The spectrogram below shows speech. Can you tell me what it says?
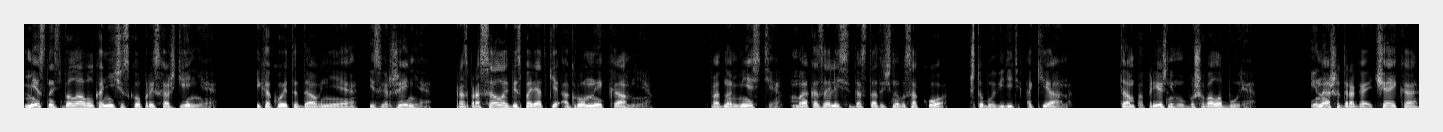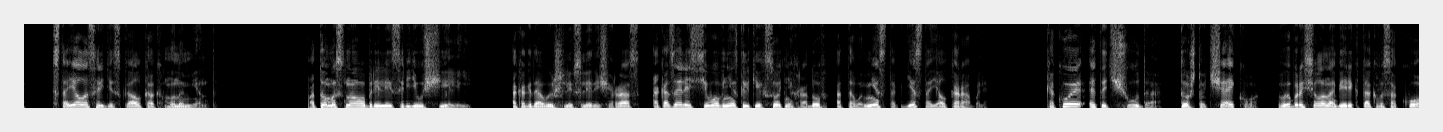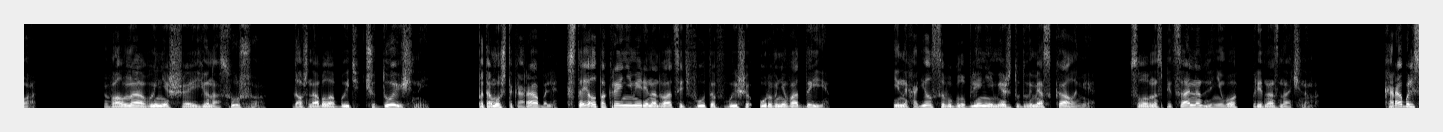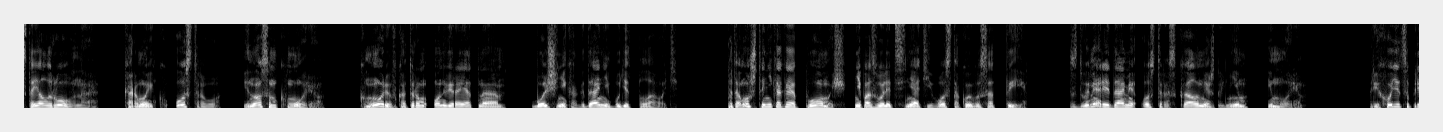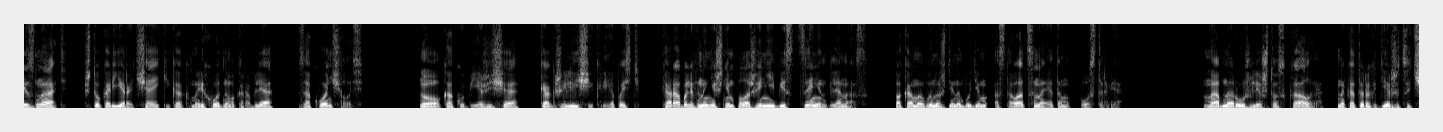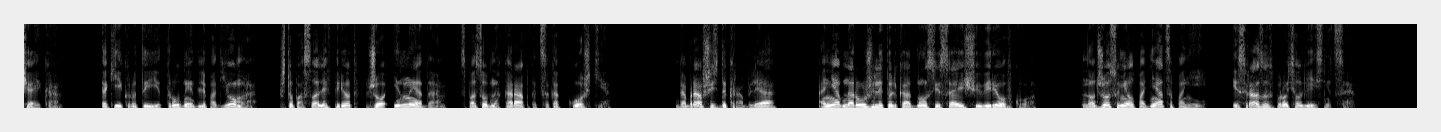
Местность была вулканического происхождения, и какое-то давнее извержение разбросало в беспорядке огромные камни. В одном месте мы оказались достаточно высоко, чтобы увидеть океан. Там по-прежнему бушевала буря. И наша дорогая чайка стояла среди скал как монумент. Потом мы снова брели среди ущелий, а когда вышли в следующий раз, оказались всего в нескольких сотнях родов от того места, где стоял корабль. Какое это чудо, то, что чайку выбросило на берег так высоко. Волна, вынесшая ее на сушу, должна была быть чудовищной, потому что корабль стоял по крайней мере на 20 футов выше уровня воды и находился в углублении между двумя скалами, словно специально для него предназначенным. Корабль стоял ровно, кормой к острову и носом к морю, к морю, в котором он, вероятно, больше никогда не будет плавать. Потому что никакая помощь не позволит снять его с такой высоты, с двумя рядами острых скал между ним и морем. Приходится признать, что карьера «Чайки» как мореходного корабля закончилась. Но как убежище, как жилище крепость, корабль в нынешнем положении бесценен для нас пока мы вынуждены будем оставаться на этом острове. Мы обнаружили, что скалы, на которых держится чайка, такие крутые и трудные для подъема, что послали вперед Джо и Неда, способных карабкаться, как кошки. Добравшись до корабля, они обнаружили только одну свисающую веревку, но Джо сумел подняться по ней и сразу сбросил лестницы.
